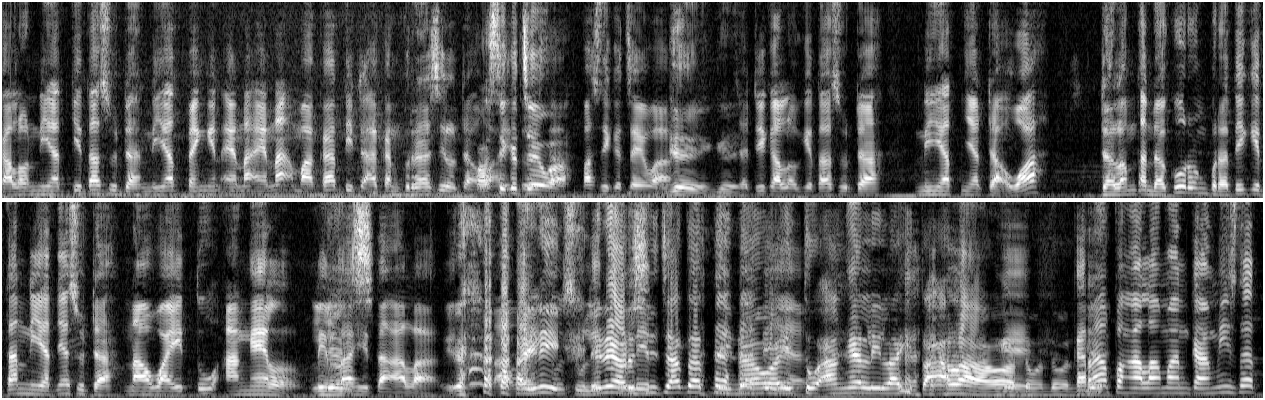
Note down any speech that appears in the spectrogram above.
kalau niat kita sudah niat pengen enak-enak maka tidak akan berhasil dakwah pasti itu, kecewa Ustaz. pasti kecewa okay, okay. jadi kalau kita sudah niatnya dakwah dalam tanda kurung berarti kita niatnya sudah nawa itu angel lillahi Yes. ta'ala gitu. Nawa ini itu sulit, ini harus dicatat nih nawa Iya. itu angel lillahi taala Oke. teman-teman Karena pengalaman kami Ustaz,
